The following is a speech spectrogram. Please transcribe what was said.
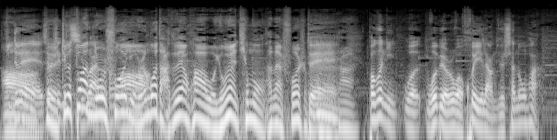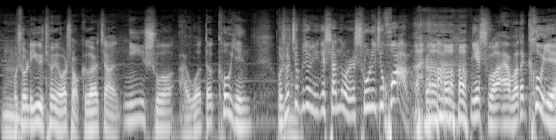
啊。对对，这个段子就是说，有人给我打错电话，我永远听不懂他在说什么。对啊，包括你我我，比如我会一两句山东话，我说李宇春有一首歌叫《你说爱我的口音》，我说这不就是一个山东人说了一句话吗？你说爱我的口音，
